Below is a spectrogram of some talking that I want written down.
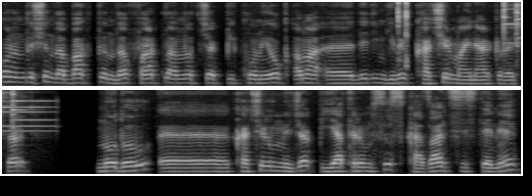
Onun dışında baktığımda farklı anlatacak bir konu yok ama e, dediğim gibi kaçırmayın arkadaşlar. Nodal e, kaçırılmayacak bir yatırımsız kazanç sistemi.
